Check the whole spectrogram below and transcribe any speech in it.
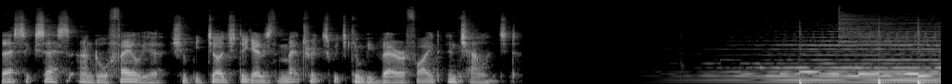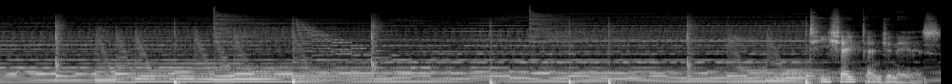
Their success and or failure should be judged against the metrics which can be verified and challenged. T-shaped engineers.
